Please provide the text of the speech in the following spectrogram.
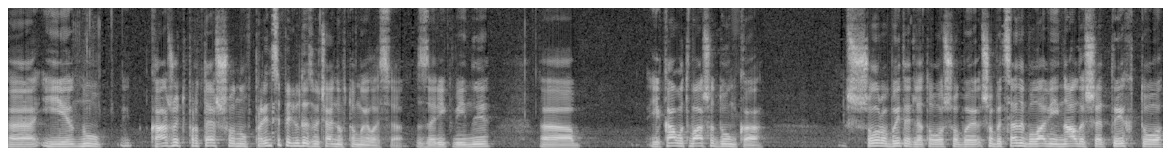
Е, і ну, кажуть про те, що ну, в принципі люди звичайно втомилися за рік війни. Е, Яка от ваша думка? Що робити для того, щоб, щоб це не була війна лише тих, хто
